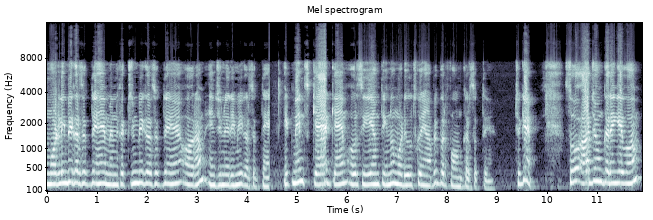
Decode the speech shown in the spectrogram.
मॉडलिंग uh, भी कर सकते हैं मैन्युफैक्चरिंग भी कर सकते हैं और हम इंजीनियरिंग भी कर सकते हैं। इट मीन्स कैड कैम और सी हम तीनों मॉड्यूल्स को यहाँ पे परफॉर्म कर सकते हैं। ठीक है? सो so, आज जो हम करेंगे वो हम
